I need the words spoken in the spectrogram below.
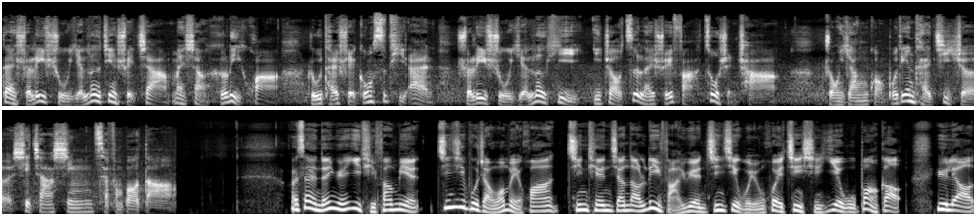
但水利署也乐见水价迈向合理化，如台水公司提案，水利署也乐意依照自来水法做审查。中央广播电台记者谢嘉欣采访报道。而在能源议题方面，经济部长王美花今天将到立法院经济委员会进行业务报告，预料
